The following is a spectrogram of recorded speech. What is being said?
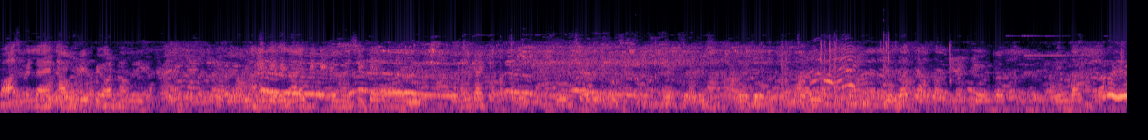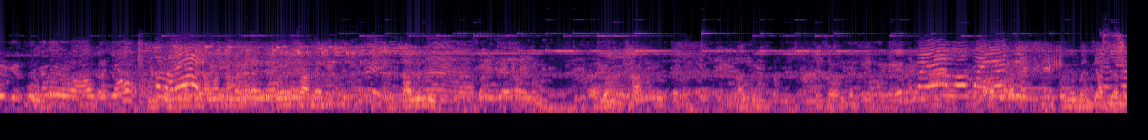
पाच वेळेला आहे नागरी प्युअर नागरी. आहे. चालू चालू पण चार झाले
